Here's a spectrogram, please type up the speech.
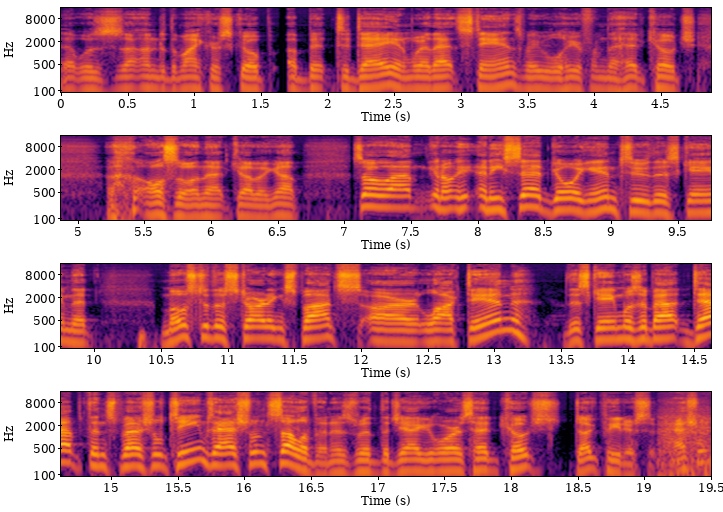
that was uh, under the microscope a bit today and where that stands. Maybe we'll hear from the head coach uh, also on that coming up. So, um, you know, and he said going into this game that most of the starting spots are locked in. This game was about depth and special teams. Ashlyn Sullivan is with the Jaguars head coach, Doug Pederson. Ashlyn?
